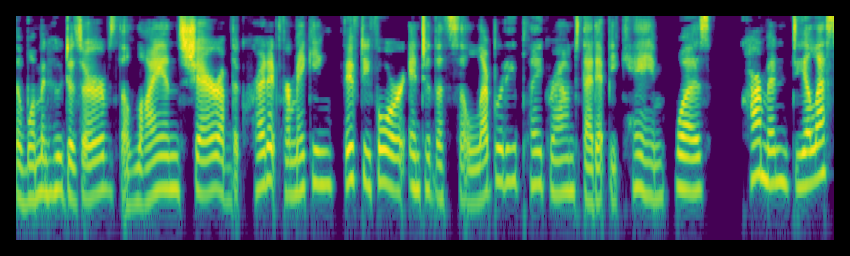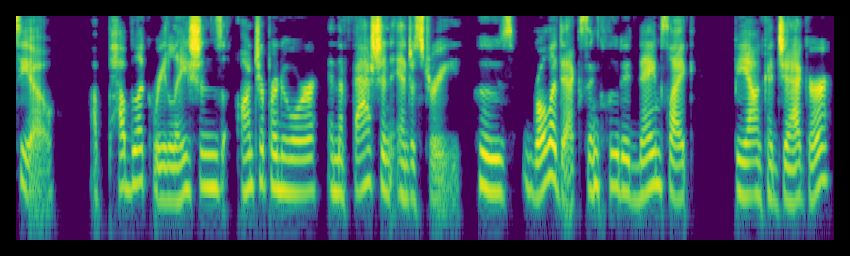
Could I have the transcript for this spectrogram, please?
The woman who deserves the lion's share of the credit for making 54 into the celebrity playground that it became was Carmen D'Alessio, a public relations entrepreneur in the fashion industry whose Rolodex included names like Bianca Jagger,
